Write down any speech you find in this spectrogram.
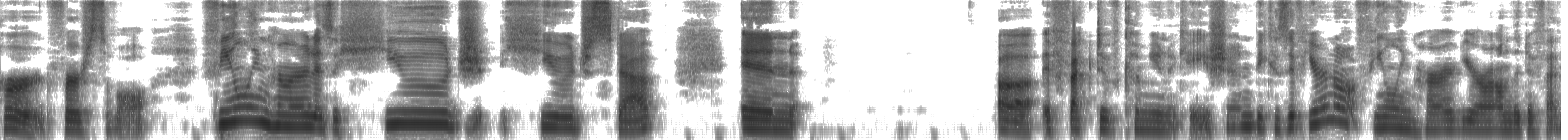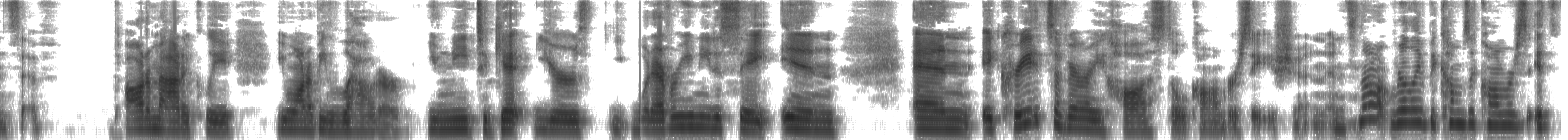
heard first of all feeling heard is a huge huge step in uh effective communication because if you're not feeling heard you're on the defensive automatically you want to be louder you need to get your whatever you need to say in and it creates a very hostile conversation and it's not really becomes a conversation it's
